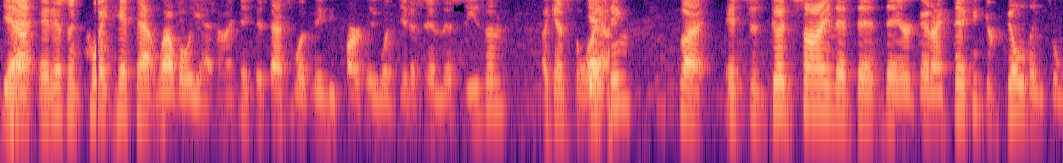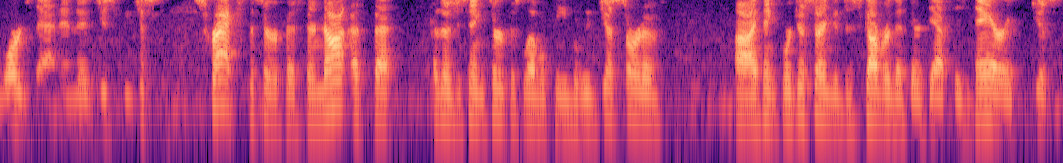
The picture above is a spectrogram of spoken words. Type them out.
Yeah, it isn't quite hit that level yet, and I think that that's what maybe partly what did us in this season against the Lightning. Yeah but it's a good sign that, that they're good. I think they're building towards that, and it just we just scratch the surface. They're not at that, as I was just saying, surface level team, but we've just sort of, uh, I think we're just starting to discover that their depth is there. It's just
